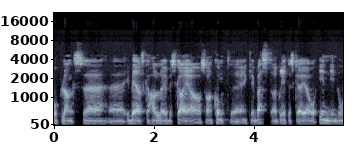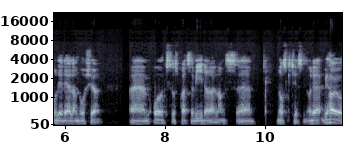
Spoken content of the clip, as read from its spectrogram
opp langs eh, iberiske halvøy Biscaya. Og så har han kommet egentlig vest av britiske øyer og inn i nordlige del av Nordsjøen. Um, og så spredt seg videre langs eh, norskekysten. Vi har jo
